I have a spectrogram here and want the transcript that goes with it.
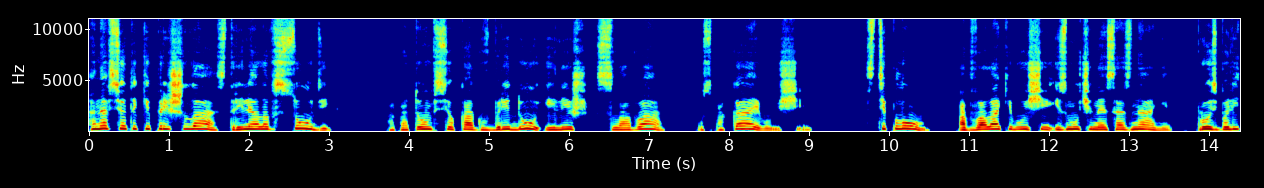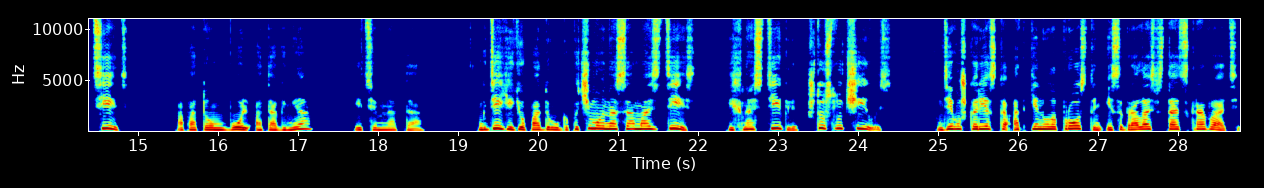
она все-таки пришла, стреляла в судей, а потом все как в бреду и лишь слова, успокаивающие, с теплом, обволакивающие измученное сознание, просьба лететь, а потом боль от огня и темнота. Где ее подруга? Почему она сама здесь? Их настигли? Что случилось? Девушка резко откинула простынь и собралась встать с кровати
